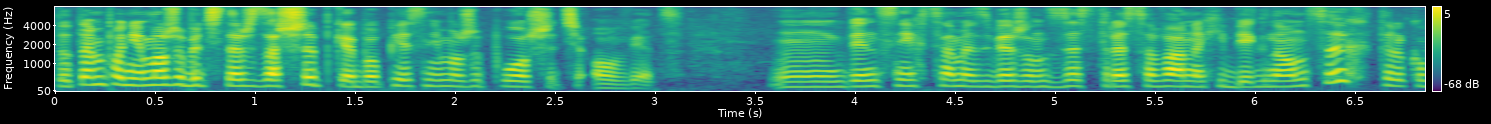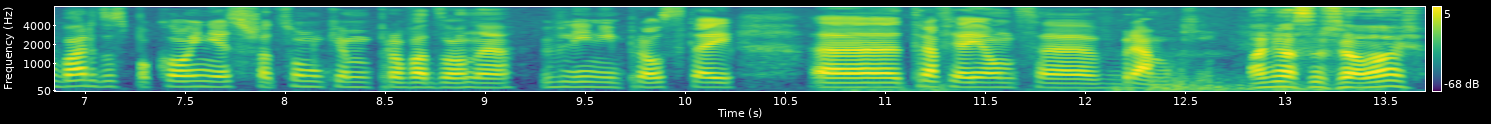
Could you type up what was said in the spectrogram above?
to tempo nie może być też za szybkie, bo pies nie może płoszyć owiec. Mm, Więc nie chcemy zwierząt zestresowanych i biegnących, tylko bardzo spokojnie, z szacunkiem prowadzone w linii prostej, e, trafiające w bramki. Ania, słyszałaś?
